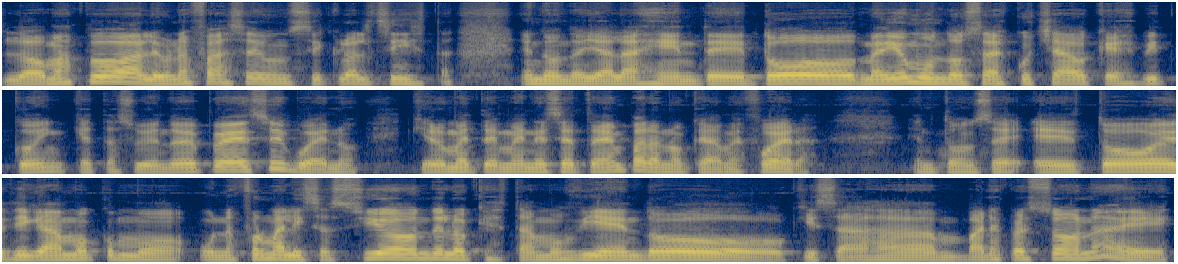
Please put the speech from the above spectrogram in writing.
lo más probable una fase de un ciclo alcista en donde ya la gente, todo medio mundo se ha escuchado que es Bitcoin, que está subiendo de precio y bueno, quiero meterme en ese tren para no quedarme fuera. Entonces, esto es, digamos, como una formalización de lo que estamos viendo quizás a varias personas eh,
